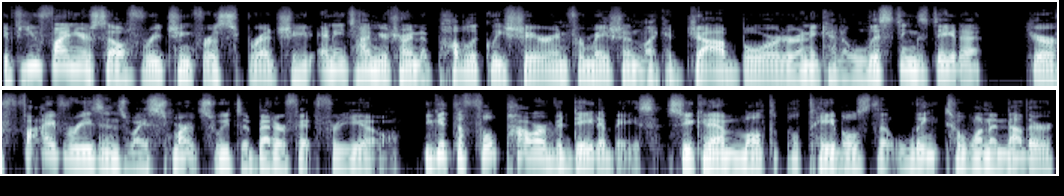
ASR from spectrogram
If you find yourself reaching for a spreadsheet anytime you're trying to publicly share information like a job board or any kind of listings data, here are five reasons why SmartSuite's a better fit for you. You get the full power of a database, so you can have multiple tables that link to one another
